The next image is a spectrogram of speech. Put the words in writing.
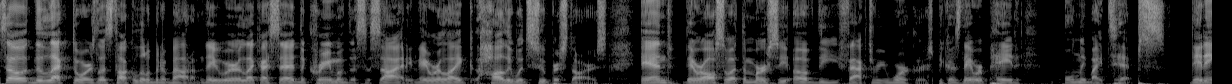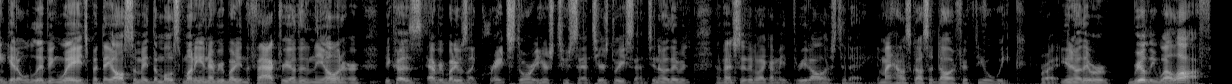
so the Lectors, let's talk a little bit about them. They were, like I said, the cream of the society. They were like Hollywood superstars. And they were also at the mercy of the factory workers because they were paid only by tips. They didn't get a living wage, but they also made the most money in everybody in the factory other than the owner because everybody was like, great story. Here's two cents. Here's three cents. You know, they would eventually they'd be like, I made $3 today. And my house costs $1.50 a week. Right. You know, they were really well off.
